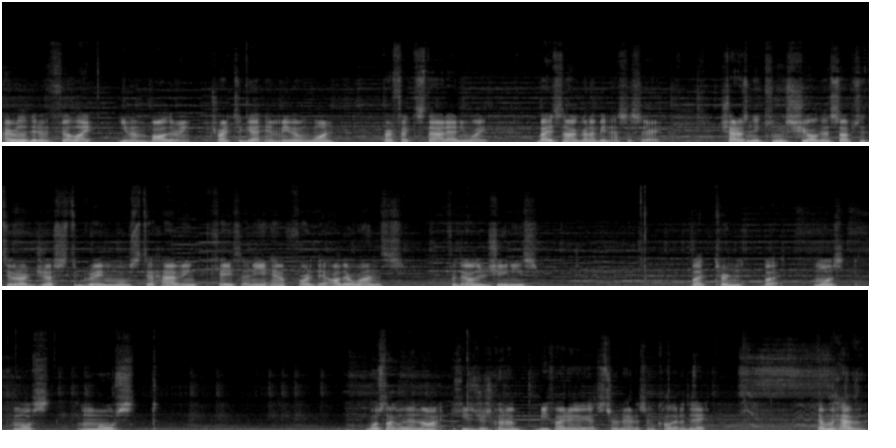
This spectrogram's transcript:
I really didn't feel like even bothering trying to get him even one perfect stat anyway. But it's not gonna be necessary. Shadow Sneak King's Shield and Substitute are just great moves to have in case I need him for the other ones, for the other genies. But turn, but most, most, most most likely than not, he's just gonna be fighting against Tornadus and call it a day. Then we have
